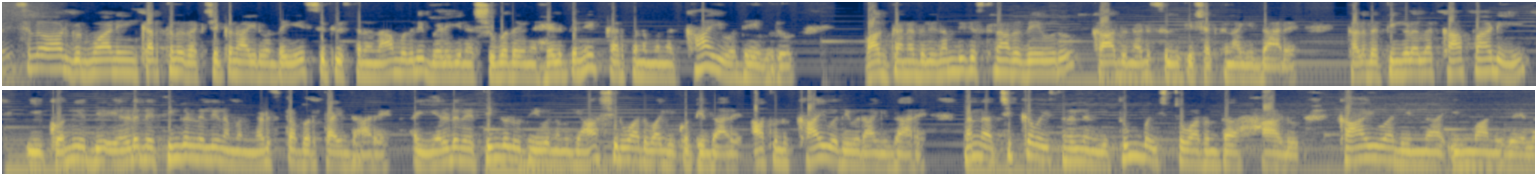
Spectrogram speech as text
ಲಾರ್ಡ್ ಗುಡ್ ಮಾರ್ನಿಂಗ್ ಕರ್ತನ ರಕ್ಷಕನೂ ಆಗಿರುವಂತಹ ಯೇಸು ಕ್ರಿಸ್ತನ ನಾಮದಲ್ಲಿ ಬೆಳಗಿನ ಶುಭದಯನ ಹೇಳ್ತೇನೆ. ಕರ್ತನಮ್ಮನ್ನ ಕಾಯುವ ದೇವರು, ವಾಗ್ದಾನದಲ್ಲಿ ನಂಬಿಕಸ್ಥನಾದ ದೇವರು, ಕಾದು ನಡೆಸಲಿಕ್ಕೆ ಶಕ್ತನಾಗಿದ್ದಾರೆ. ಕಳೆದ ತಿಂಗಳೆಲ್ಲ ಕಾಪಾಡಿ ಈ ಕೊನೆಯ ಎರಡನೇ ತಿಂಗಳಿನಲ್ಲಿ ನಮ್ಮನ್ನು ನಡೆಸ್ತಾ ಬರ್ತಾ ಇದ್ದಾರೆ. ಆ ಎರಡನೇ ತಿಂಗಳು ದೇವರು ನಮಗೆ ಆಶೀರ್ವಾದವಾಗಿ ಕೊಟ್ಟಿದ್ದಾರೆ. ಆತನು ಕಾಯುವ ದೇವರಾಗಿದ್ದಾರೆ. ನನ್ನ ಚಿಕ್ಕ ವಯಸ್ಸಿನಲ್ಲಿ ನನಗೆ ತುಂಬಾ ಇಷ್ಟವಾದಂತಹ ಹಾಡು, ಕಾಯುವ ನಿನ್ನ ಇಮ್ಮಾನುವೇಲ.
